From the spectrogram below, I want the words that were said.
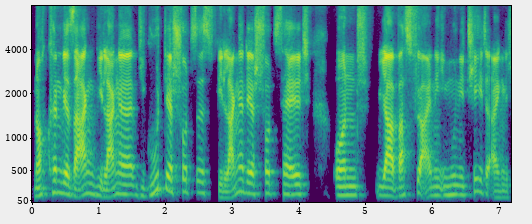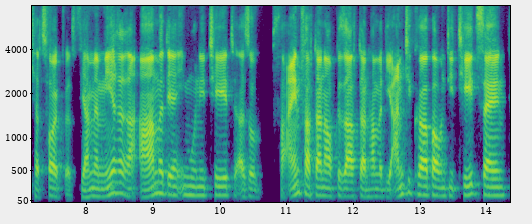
noch können wir sagen, wie lange, wie gut der Schutz ist, wie lange der Schutz hält und ja, was für eine Immunität eigentlich erzeugt wird. Wir haben ja mehrere Arme der Immunität, also vereinfacht dann auch gesagt, dann haben wir die Antikörper und die T-Zellen.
